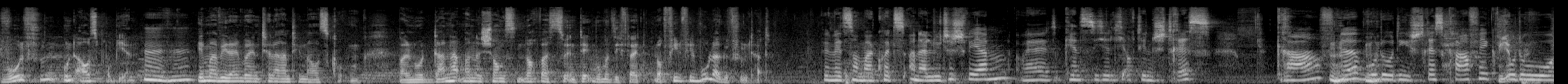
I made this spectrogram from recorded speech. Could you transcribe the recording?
Wohlfühlen und ausprobieren. Mhm. Immer wieder über den Tellerrand hinaus gucken. Weil nur dann hat man eine Chance, noch was zu entdecken, wo man sich vielleicht noch viel, viel wohler gefühlt hat. Wenn wir jetzt noch mal kurz analytisch werden, du kennst sicherlich auch den Stressgraph, ne, wo du die Stressgrafik, wo du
